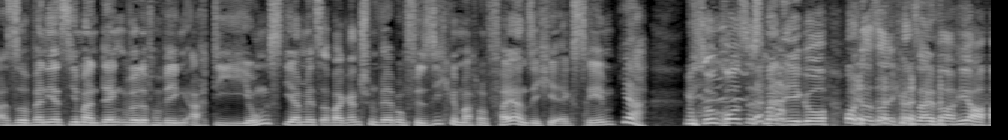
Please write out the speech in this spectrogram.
also wenn jetzt jemand denken würde von wegen, ach die Jungs, die haben jetzt aber ganz schön Werbung für sich gemacht und feiern sich hier extrem. Ja, so groß ist mein Ego und da sage ich ganz einfach, ja,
